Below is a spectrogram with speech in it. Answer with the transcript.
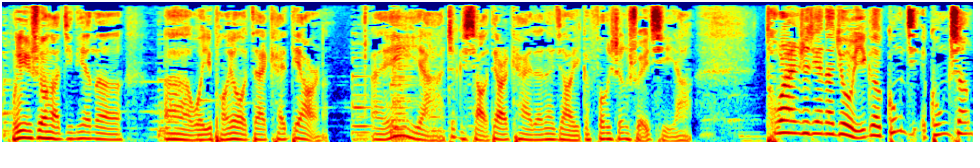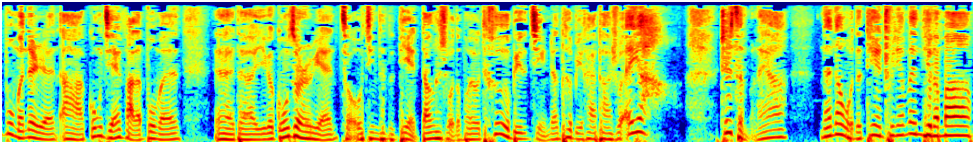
我跟你说哈，今天呢，呃，我一朋友在开店呢。哎呀，这个小店开的那叫一个风生水起呀！突然之间呢，就有一个公检工商部门的人啊，公检法的部门呃的一个工作人员走进他的店。当时我的朋友特别的紧张，特别害怕，说：“哎呀，这怎么了呀？难道我的店出现问题了吗？”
